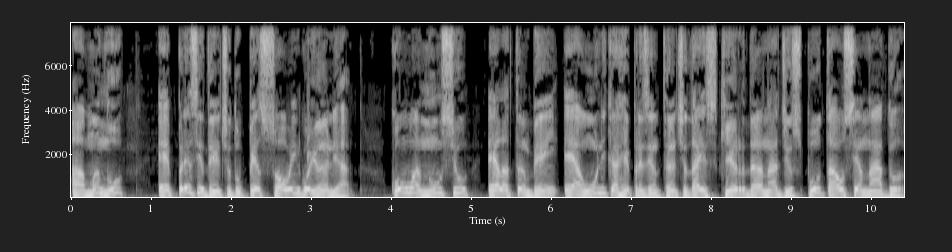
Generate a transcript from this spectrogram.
a Manu, é presidente do PSOL em Goiânia. Com o anúncio, ela também é a única representante da esquerda na disputa ao Senado.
